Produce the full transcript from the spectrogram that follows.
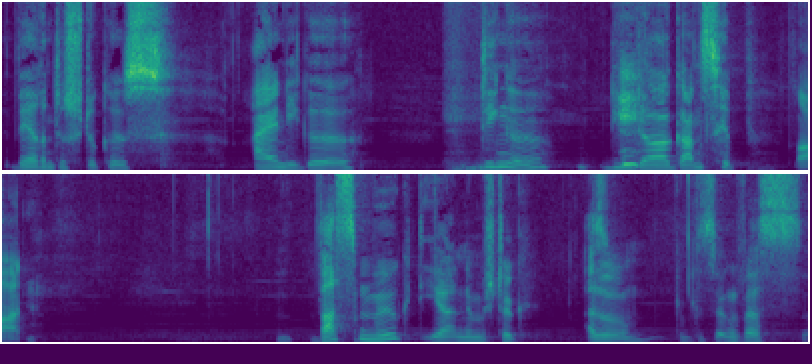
während des Stückes einige Dinge, die da ganz hip waren. Was mögt ihr an dem Stück? Also gibt es irgendwas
